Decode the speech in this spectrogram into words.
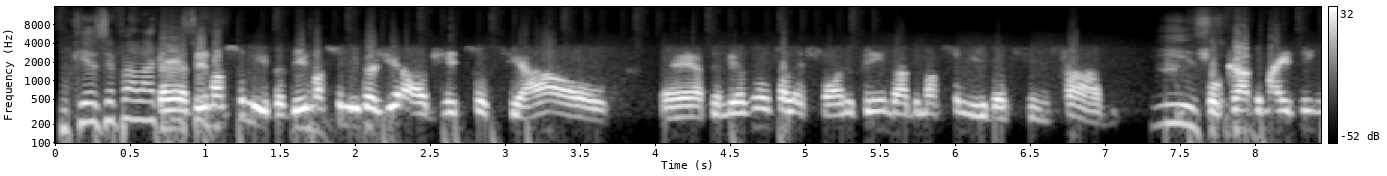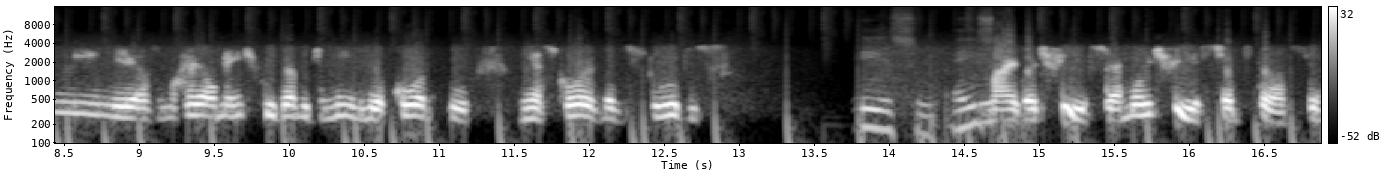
Porque você falar que É, você- dei uma sumida, dei uma sumida geral, de rede social, é, até mesmo o telefone tem dado uma sumida, assim, sabe? Isso. Focado mais em mim mesmo, realmente cuidando de mim, do meu corpo, minhas coisas, meus estudos. Isso, é isso. Mas é difícil, é muito difícil a distância.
